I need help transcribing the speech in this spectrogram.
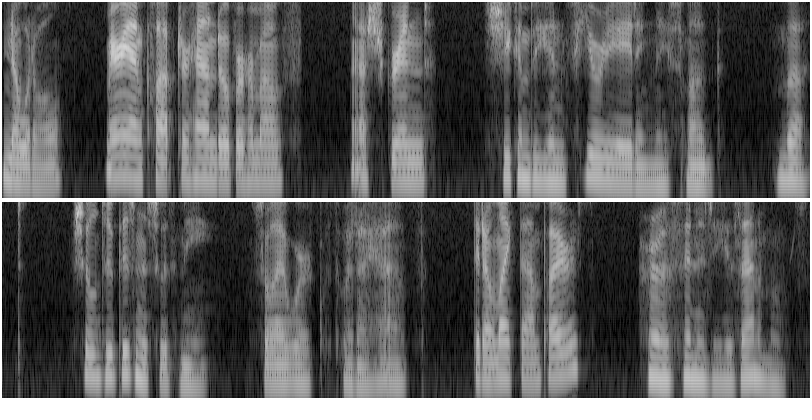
Know it all. Marianne clapped her hand over her mouth. Ash grinned. She can be infuriatingly smug, but she'll do business with me, so I work with what I have. They don't like vampires? Her affinity is animals,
